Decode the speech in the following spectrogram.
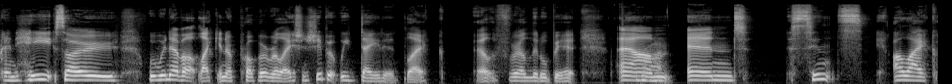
And he, so we were never like in a proper relationship, but we dated like uh, for a little bit. Um, Right. and since I like,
